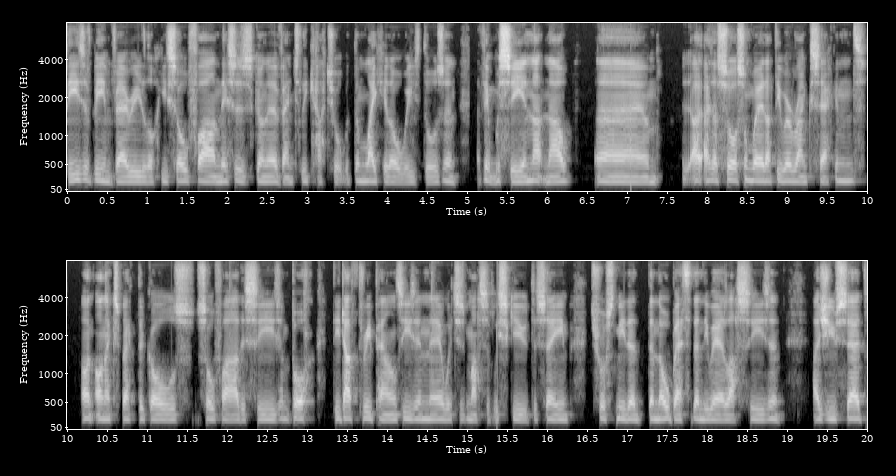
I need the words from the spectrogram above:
these have been very lucky so far, and this is going to eventually catch up with them like it always does. And I think we're seeing that now. Um, I, I saw somewhere that they were ranked second on unexpected goals so far this season, but they'd had three penalties in there, which is massively skewed the same. Trust me, they're, they're no better than they were last season. As you said,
